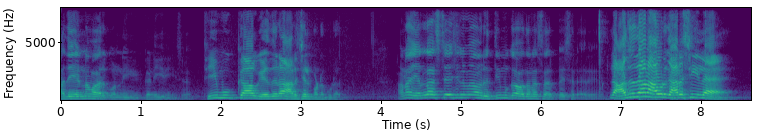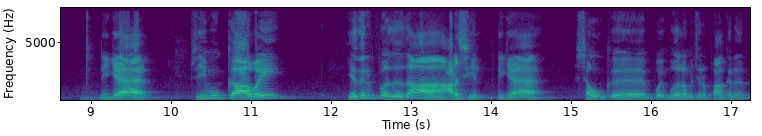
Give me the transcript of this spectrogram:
அது என்னவா இருக்கும்னு நீங்கள் கணிக்கிறீங்க சார்? திமுகவுக்கு எதிராக அரசியல் பண்ணக்கூடாது. ஆனா எல்லா ஸ்டேஜ்லயுமே அவர் திமுகவை தானே சார் பேசுறாரு. இல்லை அதுதான் அவருக்கு அரசியல. நீங்கள் திமுகவை எதிர்ப்பது தான் அரசியல். நீங்கள் சவுக்கு போய் முதலமைச்சரை பார்க்குறாரு.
